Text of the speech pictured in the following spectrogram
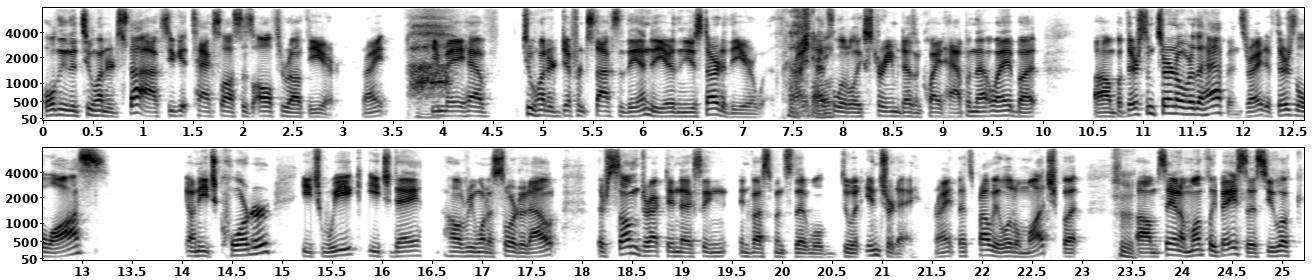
holding the 200 stocks you get tax losses all throughout the year right you may have 200 different stocks at the end of the year than you started the year with right okay. that's a little extreme it doesn't quite happen that way but um, but there's some turnover that happens right if there's a loss on each quarter each week each day however you want to sort it out there's some direct indexing investments that will do it intraday, right? That's probably a little much, but hmm. um, say on a monthly basis, you look,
